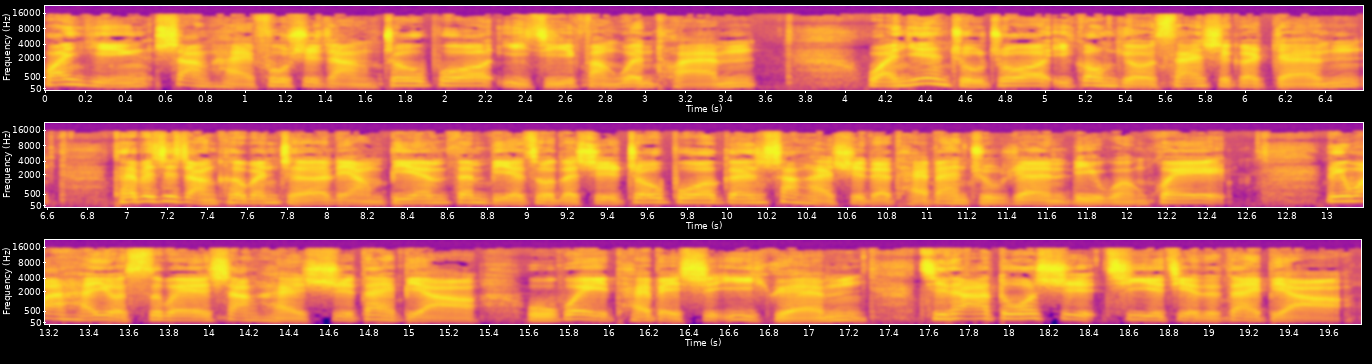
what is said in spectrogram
欢迎上海副市长周波以及访问团。晚宴主桌一共有三十个人，台北市长柯文哲两边分别坐的是周波跟上海市的台办主任李文辉，另外还有四位上海市代表，五位台北市议员，其他多是企业界的代表。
